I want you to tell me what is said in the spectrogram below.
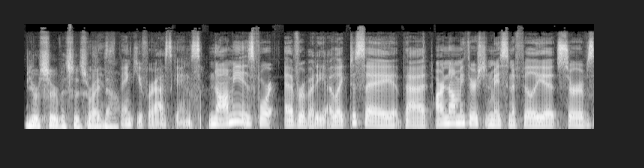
your services right Yes, now? Thank you for asking. So, NAMI is for everybody. I like to say that our NAMI Thurston Mason affiliate serves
